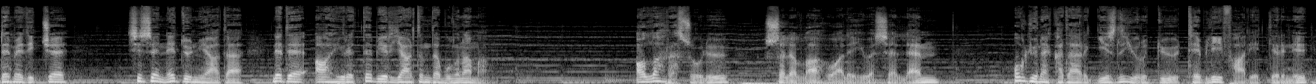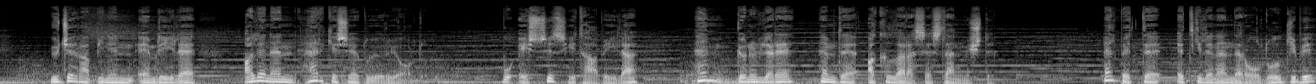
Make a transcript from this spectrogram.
demedikçe size ne dünyada ne de ahirette bir yardımda bulunamam. Allah Resulü sallallahu aleyhi ve sellem o güne kadar gizli yürüttüğü tebliğ faaliyetlerini Yüce Rabbinin emriyle alenen herkese duyuruyordu. Bu eşsiz hitabıyla hem gönüllere hem de akıllara seslenmişti. Elbette etkilenenler olduğu gibi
